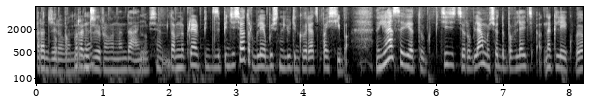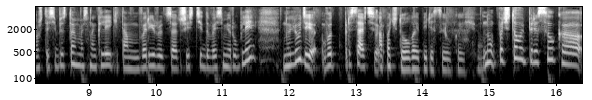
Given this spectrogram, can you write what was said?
Ранжированы, Ранжированы, да? да они все. Там, например, за 50 рублей обычно люди говорят спасибо. Но я советую к 50 рублям еще добавлять наклейку, потому что себестоимость наклейки там варьируется от 6 до 8 рублей, но люди, вот представьте... А почтовая пересылка еще? Ну, почтовая пересылка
